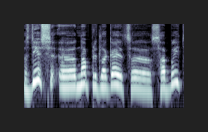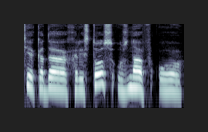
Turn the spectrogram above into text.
Здесь э, нам предлагается событие, когда Христос, узнав о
